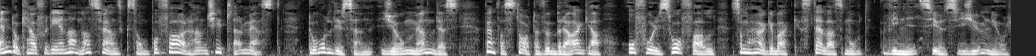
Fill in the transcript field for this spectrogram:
Ändå kanske det är en annan svensk som på förhand kittlar mest. Doldisen Joe Mendes väntas starta för Braga och får i så fall som högerback ställas mot Vinicius Junior.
